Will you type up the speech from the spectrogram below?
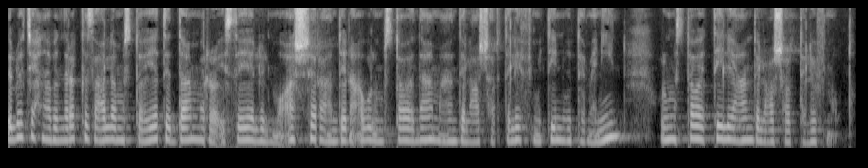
دلوقتي إحنا بنركز على مستويات الدعم الرئيسية للمؤشر. عندنا أول مستوى دعم عند العشرة آلاف ميتين وتمانين والمستوى التالي عند العشرة آلاف نقطة.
